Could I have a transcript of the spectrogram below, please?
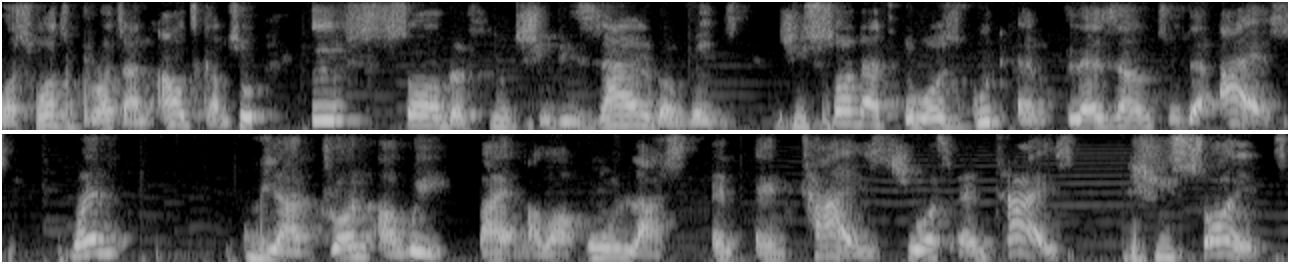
was what brought an outcome. So Eve saw the fruit, she desired of it, she saw that it was good and pleasant to the eyes. When we are drawn away by our own lust and enticed, she was enticed. She saw it.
